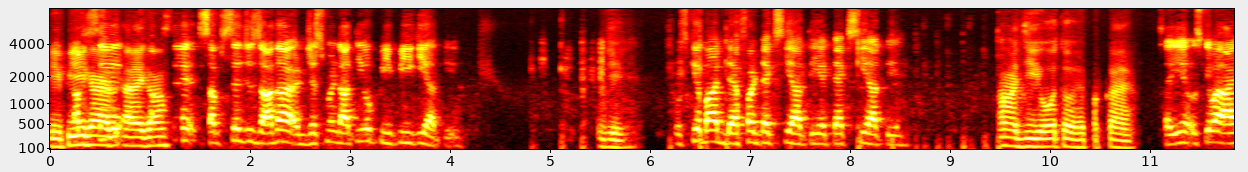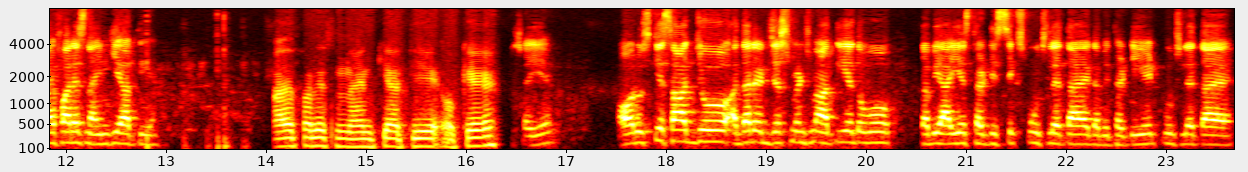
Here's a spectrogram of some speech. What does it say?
पीपी का आएगा। सबसे सबसे जो ज़्यादा एडजस्टमेंट आती है वो पीपी की आती है। जी। उसके बाद डेफर टैक्स की आती है टैक्स की आती है। हाँ जी वो तो है पक्का है। सही है। उसके बाद I F R S nine की आती है। आईएफआरएस 9 की आती है ओके सही है। और उसके साथ जो अदर एडजस्टमेंट्स में आती है तो वो कभी आई एस थर्टी सिक्स पूछ लेता है कभी थर्टी एट पूछ लेता है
